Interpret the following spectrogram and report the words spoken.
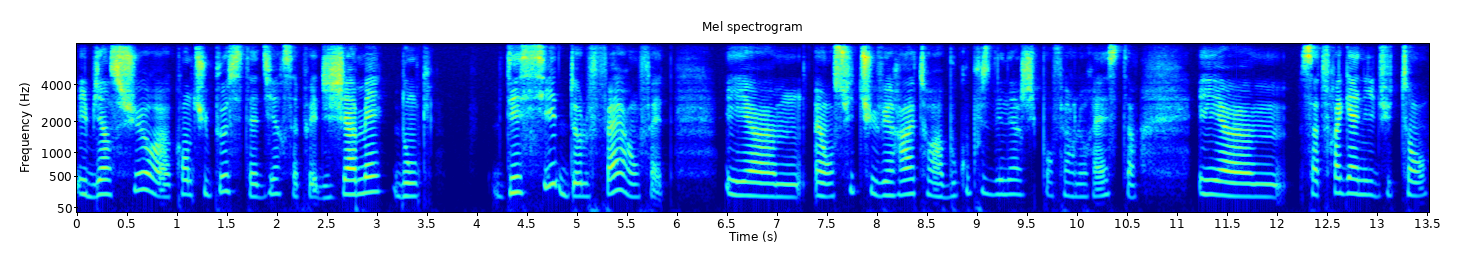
Et bien sûr, euh, quand tu peux, c'est-à-dire ça peut être jamais. Donc, décide de le faire en fait. Euh, et, ensuite, tu verras, tu auras beaucoup plus d'énergie pour faire le reste. Et euh, ça te fera gagner du temps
